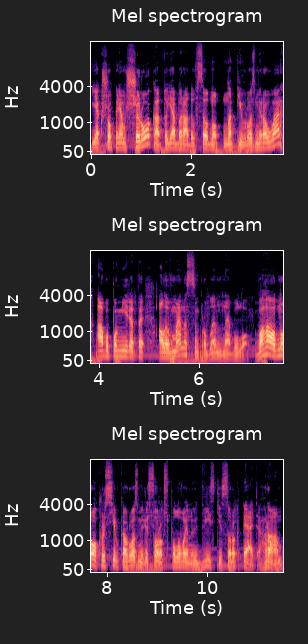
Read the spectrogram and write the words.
якщо прям широка, то я би радив все одно на пів розміра вверх або поміряти. Але в мене з цим проблем не було. Вага одного кросівка в розмірі 40,5 245 грам.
